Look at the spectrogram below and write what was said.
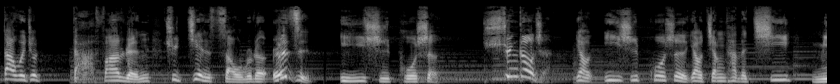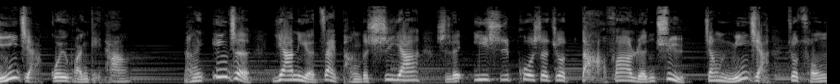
大卫就打发人去见扫罗的儿子伊施波设，宣告着要伊施波设要将他的妻米甲归还给他。然而因着亚尼尔在旁的施压，使得伊斯波设就打发人去将米甲就从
